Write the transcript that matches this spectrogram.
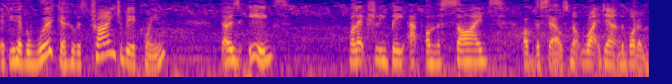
if you have a worker who is trying to be a queen, those eggs will actually be up on the sides of the cells, not right down at the bottom.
